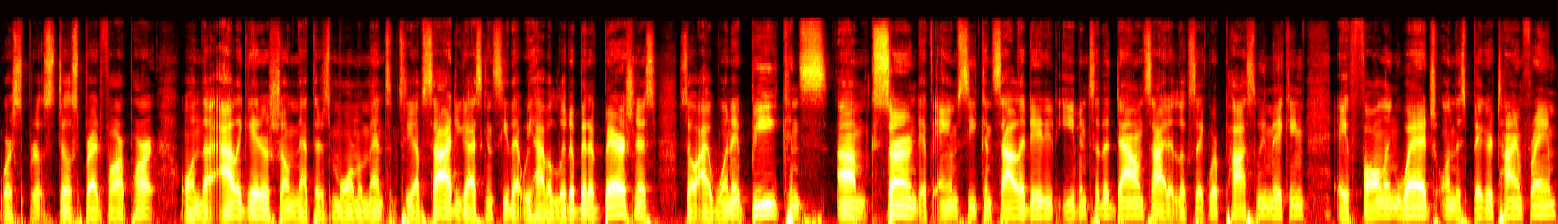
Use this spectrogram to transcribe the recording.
we're sp- still spread far apart. On the alligator, showing that there's more momentum to the upside. You guys can see that we have a little bit of bearishness. So I wouldn't be cons- um, concerned if AMC consolidated even to the downside. It looks like we're possibly making a falling wedge on this bigger time frame.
